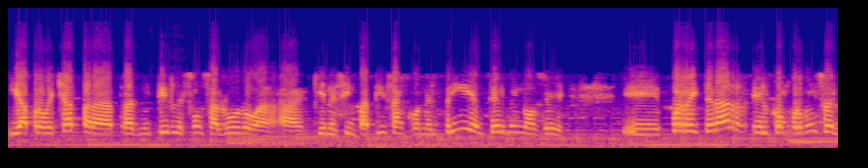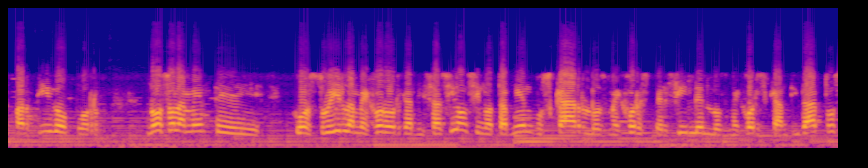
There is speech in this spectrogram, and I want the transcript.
y, aprovechar para transmitirles un saludo a, quienes simpatizan con el PRI en términos de eh, pues reiterar el compromiso del partido por no solamente construir la mejor organización, sino también buscar los mejores perfiles, los mejores candidatos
